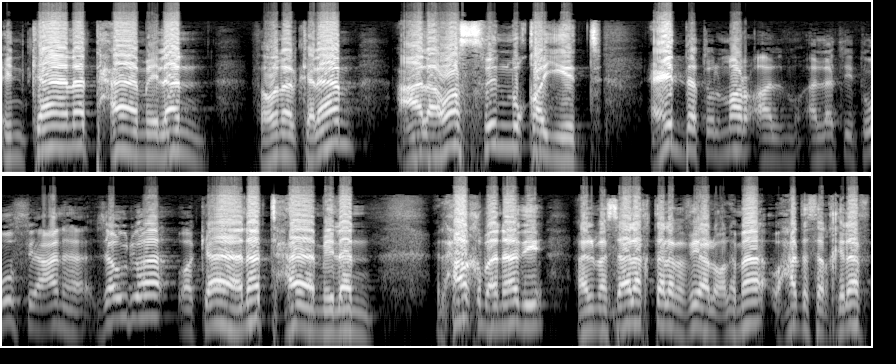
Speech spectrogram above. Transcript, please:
إن كانت حاملا. فهنا الكلام على وصف مقيد. عدة المرأة التي توفي عنها زوجها وكانت حاملا. الحق بأن هذه المسألة اختلف فيها العلماء وحدث الخلاف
